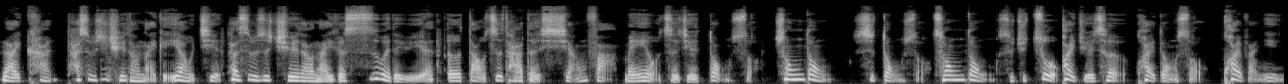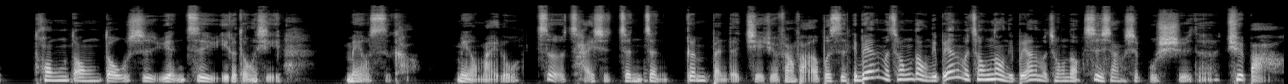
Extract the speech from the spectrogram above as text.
来看他是不是缺到哪一个要件，他是不是缺到哪一个思维的语言，而导致他的想法没有直接动手，冲动。是动手，冲动是去做，快决策、快动手、快反应，通通都是源自于一个东西，没有思考，没有脉络，这才是真正根本的解决方法，而不是你不要那么冲动，你不要那么冲动，你不要那么冲动。事实上是不是的？去把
